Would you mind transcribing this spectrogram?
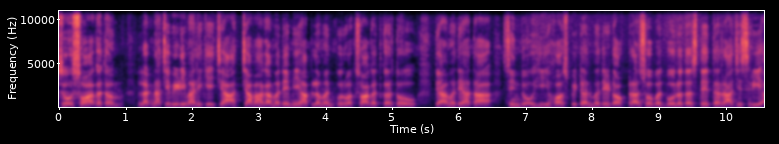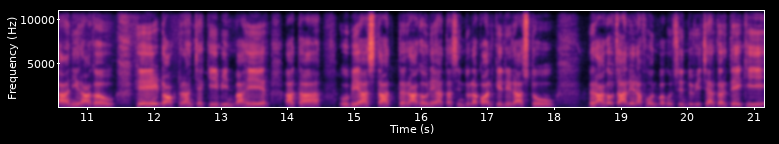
सुस्वागतम. लग्नाची बीडी मालिकेच्या आजच्या भागामध्ये मी आपलं मनपूर्वक स्वागत करतो. त्यामध्ये आता सिंधू ही हॉस्पिटलमध्ये डॉक्टरांसोबत बोलत असते तर राजश्री आणि राघव. हे डॉक्टरांच्या केबिन बाहेर आता उभे असतात तर राघवने आता सिंधूला कॉल केलेला असतो. राघवचा आलेला फोन बघून सिंधू विचार करते की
